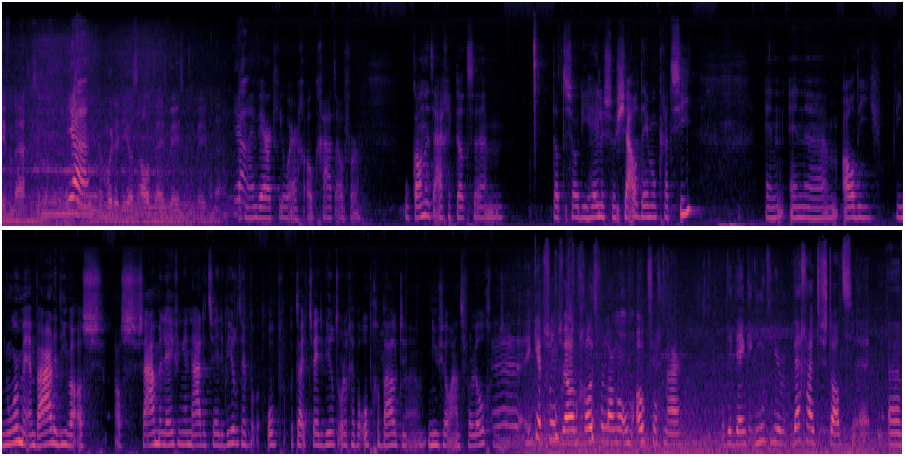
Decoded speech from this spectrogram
PvdA gezin. Ja, Mijn moeder die was altijd bezig met de PvdA. dat ja. mijn werk heel erg ook gaat over hoe kan het eigenlijk dat, ehm, dat zo die hele sociaaldemocratie en, en ehm, al die, die normen en waarden die we als, als samenlevingen na de Tweede, Wereld hebben op, de Tweede Wereldoorlog hebben opgebouwd, eh, nu zo aan het zijn. Eh, ik heb soms wel een groot verlangen om ook zeg maar. Want ik denk, ik moet hier weg uit de stad. Eh, ehm,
